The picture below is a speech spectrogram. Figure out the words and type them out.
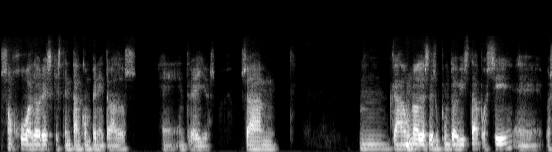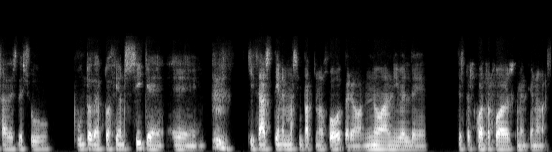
son jugadores que estén tan compenetrados eh, entre ellos. O sea, mm, cada uno desde su punto de vista, pues sí, eh, o sea, desde su punto de actuación sí que eh, quizás tienen más impacto en el juego, pero no al nivel de, estos cuatro jugadores que mencionabas.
